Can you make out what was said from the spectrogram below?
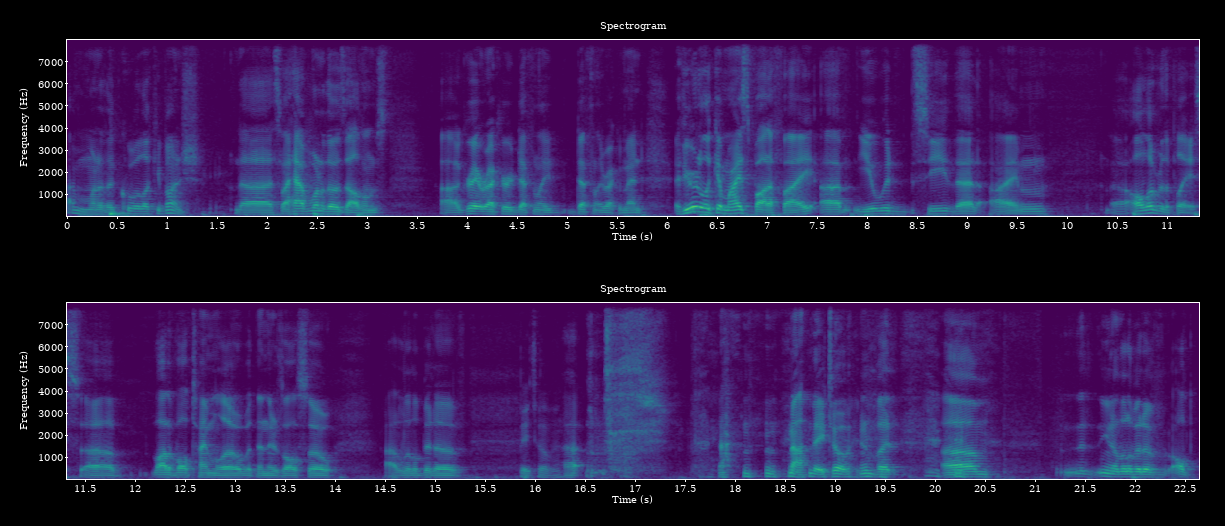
I'm one of the cool lucky bunch. Uh, so I have one of those albums. Uh, great record, definitely, definitely recommend. If you were to look at my Spotify, um, you would see that I'm uh, all over the place. Uh, a lot of all time low, but then there's also a little bit of Beethoven. uh, not Beethoven, but um, you know a little bit of al-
